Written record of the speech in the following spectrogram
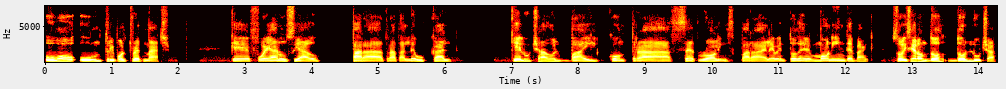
Hubo un triple threat match que fue anunciado para tratar de buscar qué luchador va a contra Seth Rollins para el evento de Money in the Bank. So hicieron dos, dos luchas.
